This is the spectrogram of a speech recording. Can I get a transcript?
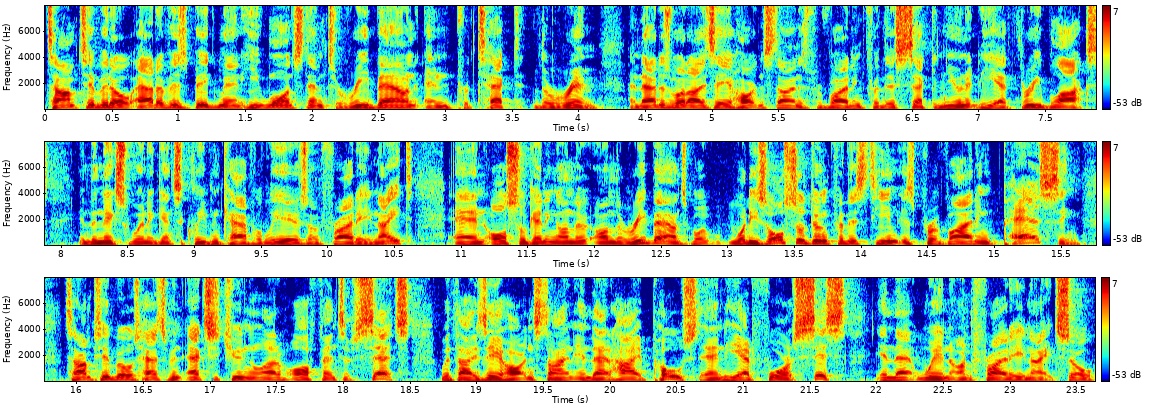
Tom Thibodeau, out of his big man, he wants them to rebound and protect the rim. And that is what Isaiah Hartenstein is providing for this second unit. He had three blocks in the Knicks win against the Cleveland Cavaliers on Friday night and also getting on the on the rebounds. But what he's also doing for this team is providing passing. Tom Thibodeau has been executing a lot of offensive sets with Isaiah Hartenstein in that high post, and he had four assists in that win on Friday night. So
